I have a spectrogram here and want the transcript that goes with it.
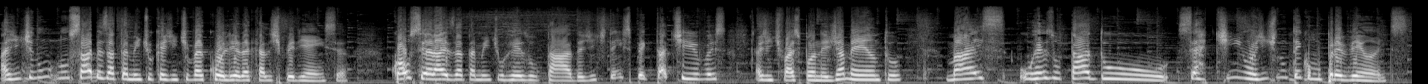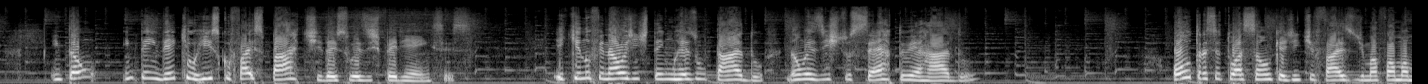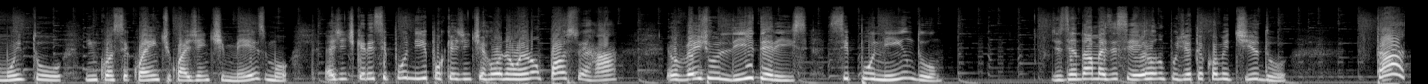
a gente não, não sabe exatamente o que a gente vai colher daquela experiência. Qual será exatamente o resultado? A gente tem expectativas, a gente faz planejamento, mas o resultado certinho a gente não tem como prever antes. Então, entender que o risco faz parte das suas experiências e que no final a gente tem um resultado, não existe o certo e o errado. Outra situação que a gente faz de uma forma muito inconsequente com a gente mesmo é a gente querer se punir porque a gente errou. Não, eu não posso errar. Eu vejo líderes se punindo, dizendo: "Ah, mas esse erro eu não podia ter cometido". Tá,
